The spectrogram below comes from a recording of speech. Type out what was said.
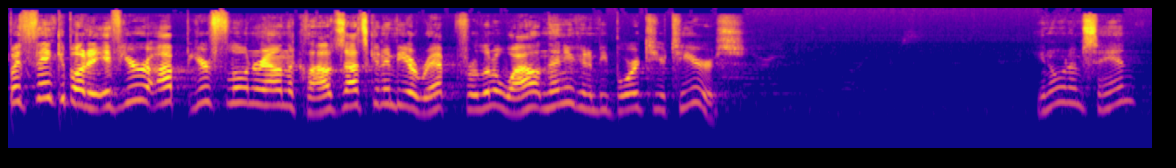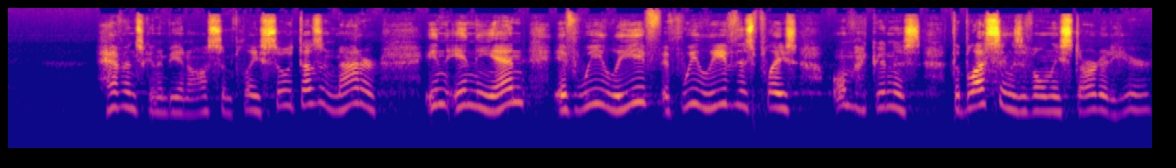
But think about it. If you're up, you're floating around the clouds, that's going to be a rip for a little while, and then you're going to be bored to your tears. You know what I'm saying? Heaven's going to be an awesome place. So it doesn't matter. In, in the end, if we leave, if we leave this place, oh my goodness, the blessings have only started here.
